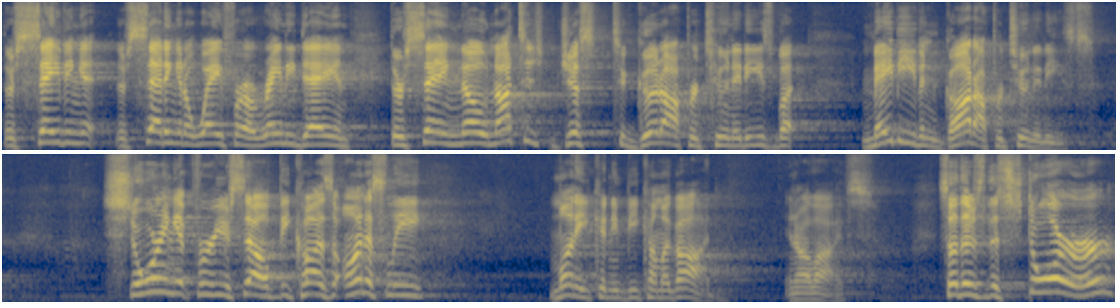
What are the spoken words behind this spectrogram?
they're saving it, they're setting it away for a rainy day, and they're saying no, not to just to good opportunities, but maybe even God opportunities. Storing it for yourself because honestly, money can become a God in our lives. So there's the storer,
